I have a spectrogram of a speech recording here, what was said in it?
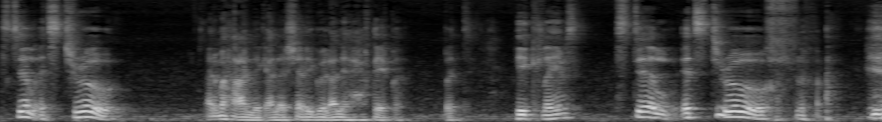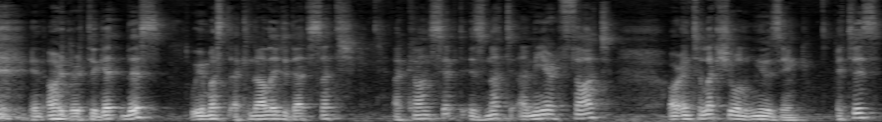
Still, it's true. أنا ما هعلق على الأشياء اللي يقول عليها حقيقة. But he claims, still, it's true. In order to get this, we must acknowledge that such a concept is not a mere thought or intellectual musing. It is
